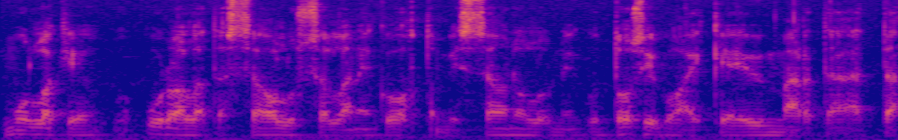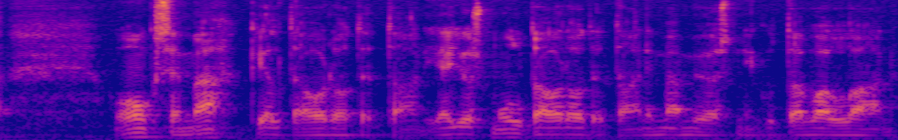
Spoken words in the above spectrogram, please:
mullakin on uralla tässä ollut sellainen kohta, missä on ollut niin kuin tosi vaikea ymmärtää, että onko se mä, keltä odotetaan. Ja jos multa odotetaan, niin mä myös niin kuin tavallaan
